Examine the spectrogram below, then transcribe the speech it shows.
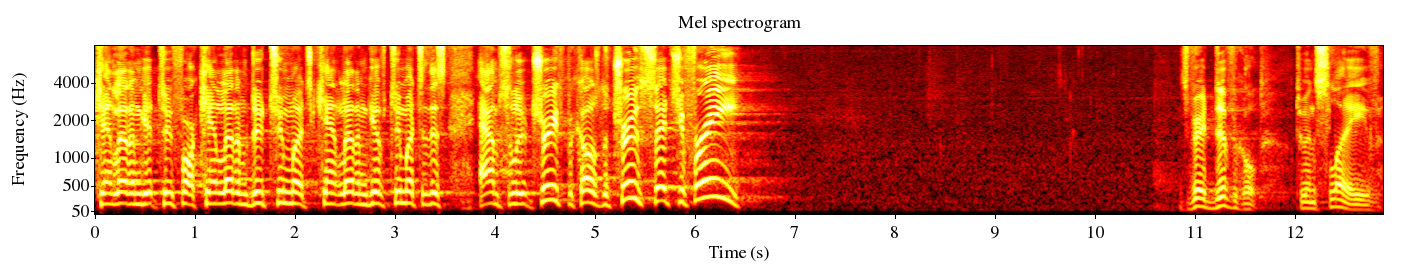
Can't let them get too far, can't let them do too much, can't let them give too much of this absolute truth because the truth sets you free. It's very difficult to enslave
